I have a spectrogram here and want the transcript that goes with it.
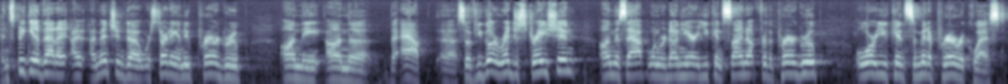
And speaking of that, I, I, mentioned uh, we're starting a new prayer group on the, on the, the app. Uh, so if you go to registration on this app when we're done here, you can sign up for the prayer group or you can submit a prayer request.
